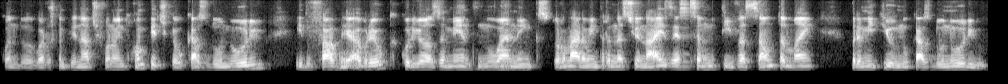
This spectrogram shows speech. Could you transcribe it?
quando agora os campeonatos foram interrompidos, que é o caso do Núrio e do Fábio Abreu, que curiosamente no ano em que se tornaram internacionais, essa motivação também permitiu, no caso do Núrio,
